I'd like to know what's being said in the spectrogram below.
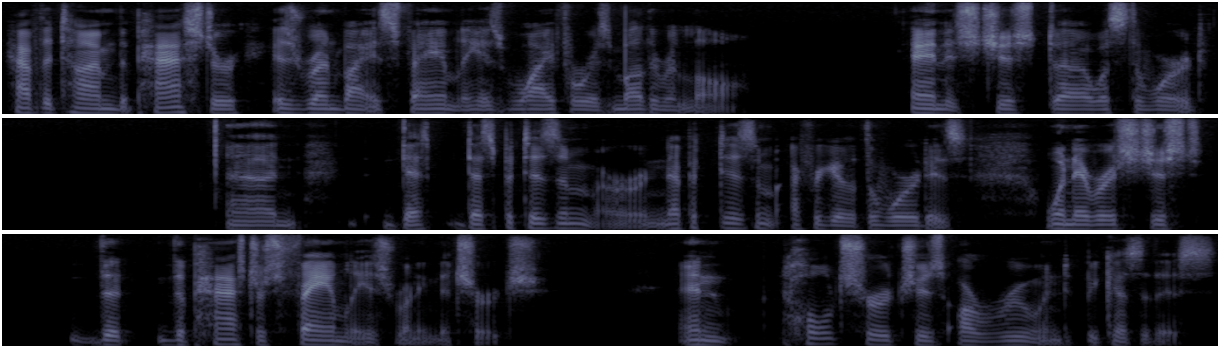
Half the time, the pastor is run by his family, his wife, or his mother in law. And it's just, uh, what's the word? Uh, des- despotism or nepotism. I forget what the word is. Whenever it's just the the pastor's family is running the church, and whole churches are ruined because of this.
